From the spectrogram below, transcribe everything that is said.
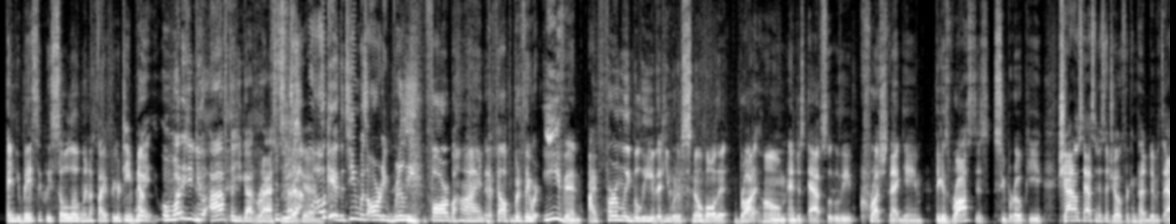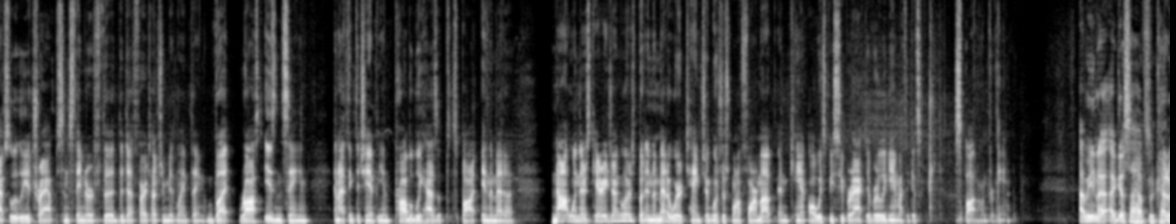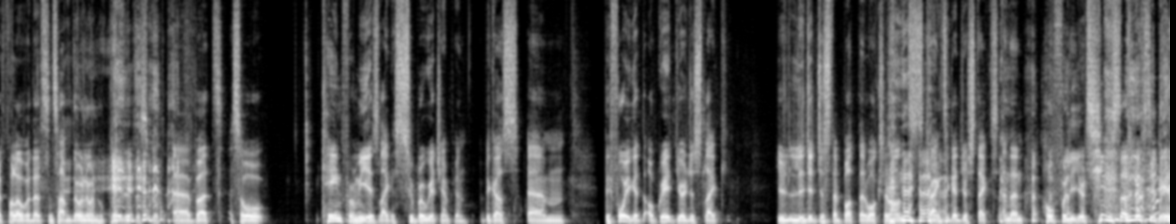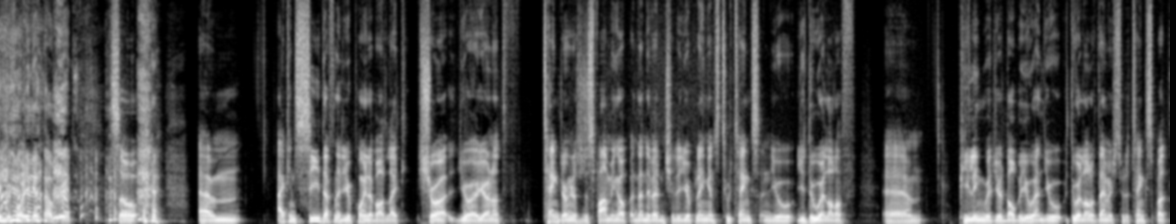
and you basically solo win a fight for your team. Now- Wait, well, what did he do after he got Rhaast in that game? okay, the team was already really far behind and it fell. But if they were even, I firmly believe that he would have snowballed it, brought it home, and just absolutely crushed that game because Rhaast is super OP. Shadow Assassin is a joke for competitive. It's absolutely a trap since they nerfed the, the Deathfire Touch and mid lane thing. But Rhaast is insane, and I think the champion probably has a spot in the meta. Not when there's carry junglers, but in a meta where tank junglers just want to farm up and can't always be super active early game, I think it's spot on for Kayn. I mean, I, I guess I have to kind of follow with that since I'm the only one who played it this bit. Uh, but so Kayn for me is like a super weird champion because um, before you get the upgrade, you're just like you're legit just a bot that walks around trying to get your stacks, and then hopefully your team starts losing the game before you get the upgrade. So um, I can see definitely your point about like sure you're you're not tank junglers just farming up, and then eventually you're playing against two tanks, and you you do a lot of um, peeling with your W, and you do a lot of damage to the tanks. But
